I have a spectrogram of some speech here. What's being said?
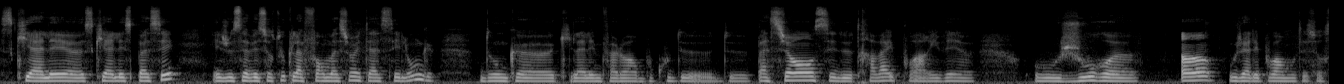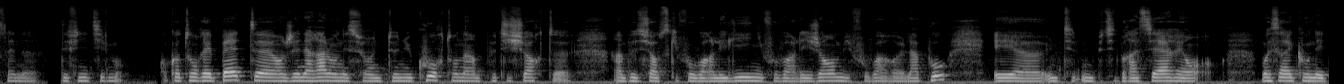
ce qui allait, euh, ce qui allait se passer, et je savais surtout que la formation était assez longue, donc qu'il allait me falloir beaucoup de, de, patience et de travail pour arriver au jour 1 où j'allais pouvoir monter sur scène définitivement. Quand on répète, euh, en général, on est sur une tenue courte, on a un petit short, euh, un petit short parce qu'il faut voir les lignes, il faut voir les jambes, il faut voir euh, la peau, et une, petite brassière. Et moi, c'est vrai qu'on est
